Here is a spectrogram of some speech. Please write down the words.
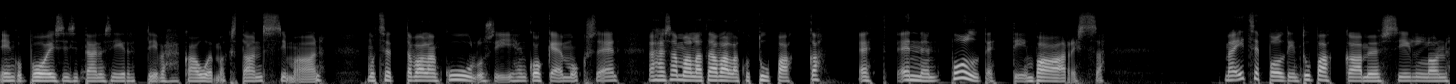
niinku pois ja sitä aina siirrettiin vähän kauemmaksi tanssimaan. Mutta se tavallaan kuulu siihen kokemukseen. Vähän samalla tavalla kuin tupakka, että ennen poltettiin baarissa. Mä itse poltin tupakkaa myös silloin,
